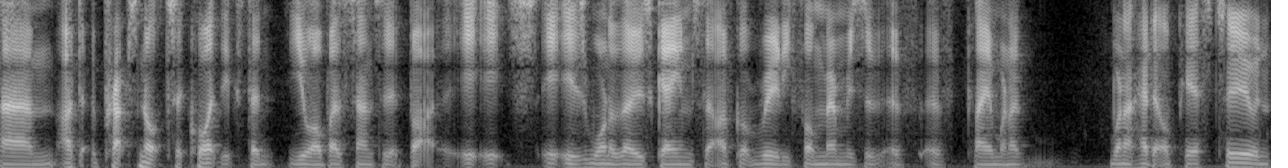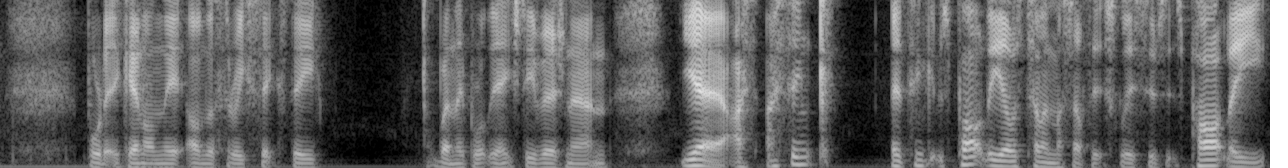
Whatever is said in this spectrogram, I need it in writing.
Um, I, perhaps not to quite the extent you are by the sounds of it, but it, it's it is one of those games that I've got really fond memories of, of, of playing when I when I had it on PS2 and bought it again on the on the 360 when they brought the HD version out. And yeah, I I think I think it was partly I was telling myself the exclusives. It's partly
